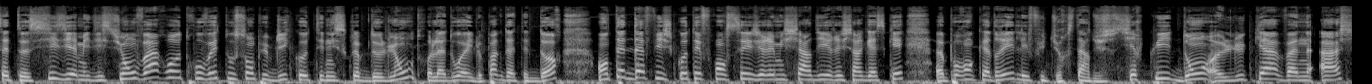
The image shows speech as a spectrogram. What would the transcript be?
Cette sixième édition va retrouver tout son public au Tennis Club de Lyon, entre la Doua et le Parc de la Tête d'Or. En tête d'affiche, côté français, Jérémy Chardy et Richard Gasquet euh, pour encadrer les futurs stars du circuit, dont euh, Lucas Van Hache,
